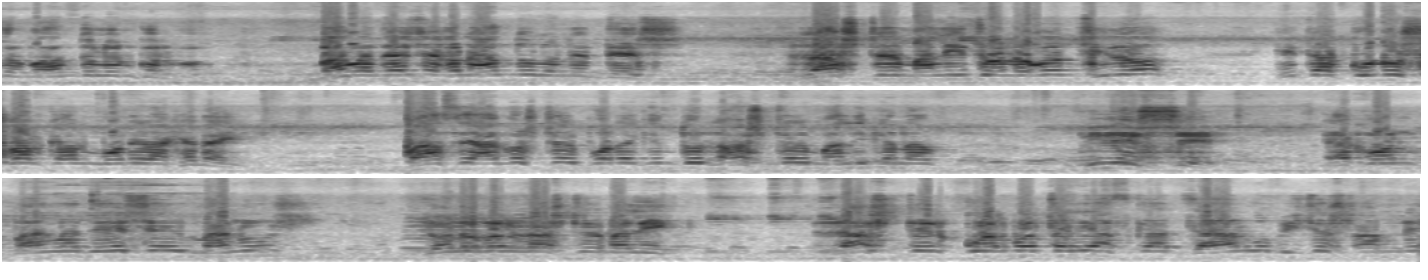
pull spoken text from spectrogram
করব, আন্দোলন করব। বাংলাদেশ এখন আন্দোলনের দেশ। রাষ্ট্রের মালিক জনগণ ছিল, এটা কোনো সরকার মনে রাখে নাই। পাঁচই আগস্টের পরে কিন্তু রাষ্ট্রের মালিকানা ফিরে এসছে। এখন বাংলাদেশের মানুষ, জনগণ রাষ্ট্রের মালিক। রাষ্ট্রের কর্মচারী আজকাল যার অফিসের সামনে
